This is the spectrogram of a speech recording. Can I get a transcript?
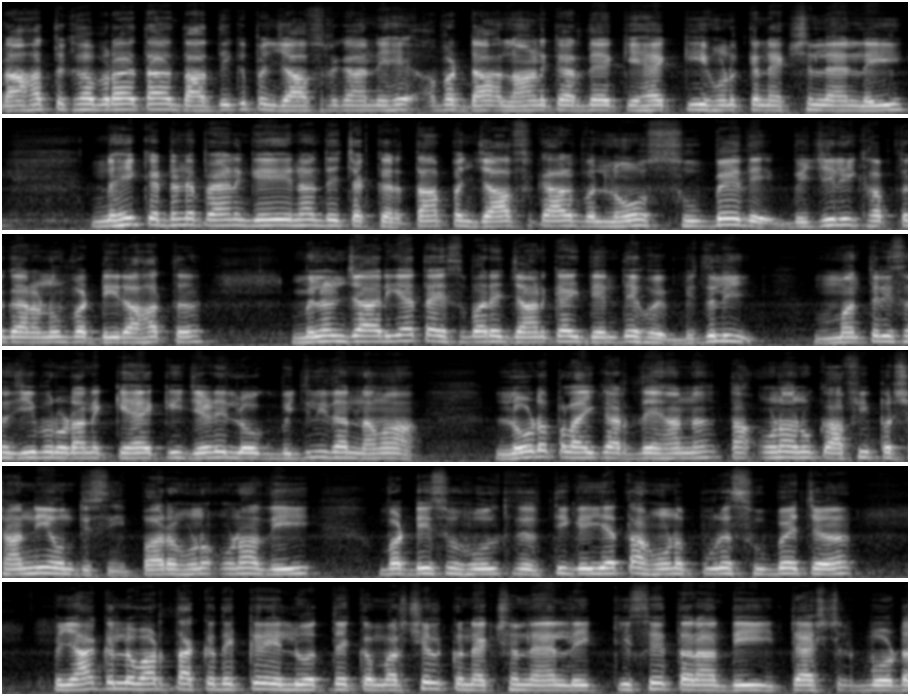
ਰਾਹਤ ਖਬਰ ਹੈ। ਤਾਂ ਦੱਸਦੇ ਕਿ ਪੰਜਾਬ ਸਰਕਾਰ ਨੇ ਇਹ ਵੱਡਾ ਐਲਾਨ ਕਰਦਿਆਂ ਕਿਹਾ ਕਿ ਹੁਣ ਕਨੈਕਸ਼ਨ ਲੈਣ ਲਈ ਨਹੀਂ ਕੱਢਣੇ ਪੈਣਗੇ ਇਹਨਾਂ ਦੇ ਚੱਕਰ। ਤਾਂ ਪੰਜਾਬ ਸਰਕਾਰ ਵੱਲੋਂ ਸੂਬੇ ਦੇ ਬਿਜਲੀ ਖਪਤਕਾਰਾਂ ਨੂੰ ਵੱਡੀ ਰਾਹਤ ਮਿਲਣ ਜਾ ਰਹੀ ਹੈ। ਤਾਂ ਇਸ ਬਾਰੇ ਜਾਣਕਾਰੀ ਦਿੰਦੇ ਹੋਏ ਬਿਜਲੀ ਮੰਤਰੀ ਸੰਜੀਵ ਅਰੋੜਾ ਨੇ ਕਿਹਾ ਕਿ ਜਿਹੜੇ ਲੋਕ ਬਿਜਲੀ ਦਾ ਨਵਾਂ ਲੋਡ ਅਪਲਾਈ ਕਰਦੇ ਹਨ, ਤਾਂ ਉਹਨਾਂ ਨੂੰ ਕਾਫੀ ਪਰੇਸ਼ਾਨੀ ਆਉਂਦੀ ਸੀ। ਪਰ ਹੁਣ ਉਹਨਾਂ ਦੀ ਵੱਡੀ ਸਹੂਲਤ ਦਿੱਤੀ ਗਈ ਹੈ। ਤਾਂ ਹੁਣ ਪੂਰੇ ਸੂਬੇ 'ਚ 50 ਕਿਲੋਵਾਟ ਤੱਕ ਦੇ ਘਰੇਲੂ ਅਤੇ ਕਮਰਸ਼ੀਅਲ ਕਨੈਕਸ਼ਨ ਲੈਣ ਲਈ ਕਿਸੇ ਤਰ੍ਹਾਂ ਦੀ ਟੈਸਟ ਰਿਪੋਰਟ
